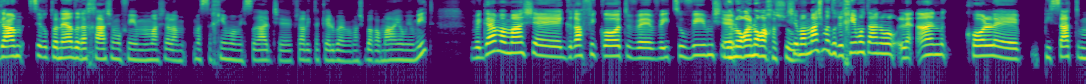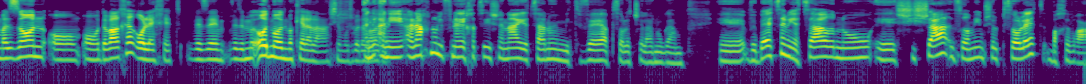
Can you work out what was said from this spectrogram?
גם סרטוני הדרכה שמופיעים ממש על המסכים במשרד, שאפשר להתקל בהם ממש ברמה היומיומית, וגם ממש גרפיקות ועיצובים. ש... זה נורא נורא חשוב. שממש מדריכים אותנו לאן כל uh, פיסת מזון או, או דבר אחר הולכת, וזה, וזה מאוד מאוד מקל על השימוש בדבר אני, הזה. אני, אנחנו לפני חצי שנה יצאנו עם מתווה הפסולת שלנו גם, uh, ובעצם יצרנו uh, שישה זרמים של פסולת בחברה.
